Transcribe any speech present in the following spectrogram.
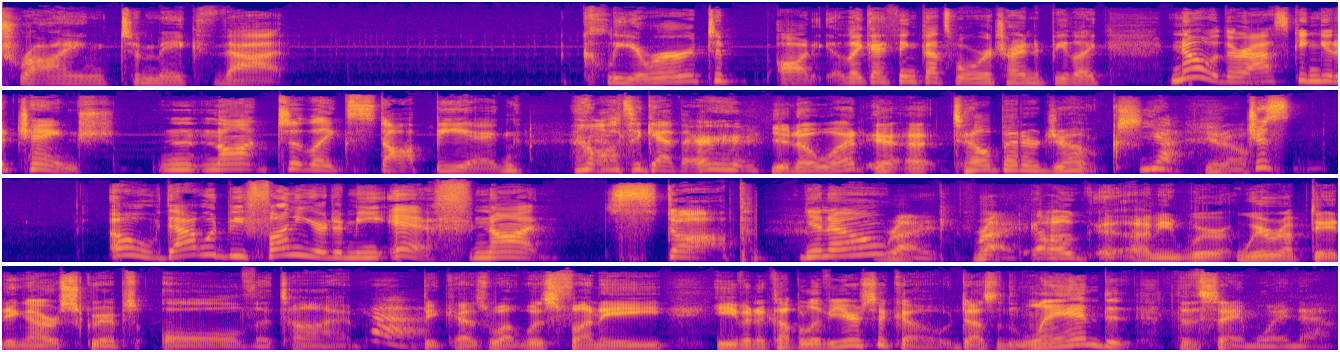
trying to make that clearer to audio. Like I think that's what we're trying to be like. No, they're asking you to change, n- not to like stop being altogether. You know what? Uh, uh, tell better jokes. Yeah. You know. just oh, that would be funnier to me if not stop. You know? Right, right. Oh, I mean, we're we're updating our scripts all the time Yeah. because what was funny even a couple of years ago doesn't land the same way now.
